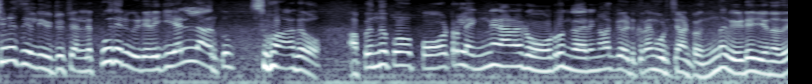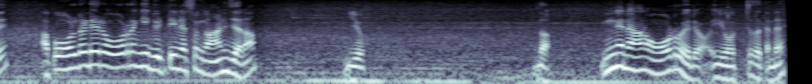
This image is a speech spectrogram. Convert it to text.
ഷിനസികളുടെ യൂട്യൂബ് ചാനലിലെ പുതിയൊരു വീഡിയോയിലേക്ക് എല്ലാവർക്കും സ്വാഗതം. അപ്പോൾ ഇന്നിപ്പോൾ പോർട്ടറിൽ എങ്ങനെയാണ് ഒരു ഓർഡറും കാര്യങ്ങളൊക്കെ എടുക്കുന്നതിനെ കുറിച്ചാണ് കേട്ടോ ഇന്ന് വീഡിയോ ചെയ്യുന്നത്. അപ്പോൾ ഓൾറെഡി ഒരു ഓർഡർ എനിക്ക് കിട്ടിയ ശേഷം കാണിച്ചു തരാം. അയ്യോ. ഇതാ ഇങ്ങനെയാണ് ഓർഡർ വരിക. ഈ ഒറ്റ സെക്കൻഡ്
